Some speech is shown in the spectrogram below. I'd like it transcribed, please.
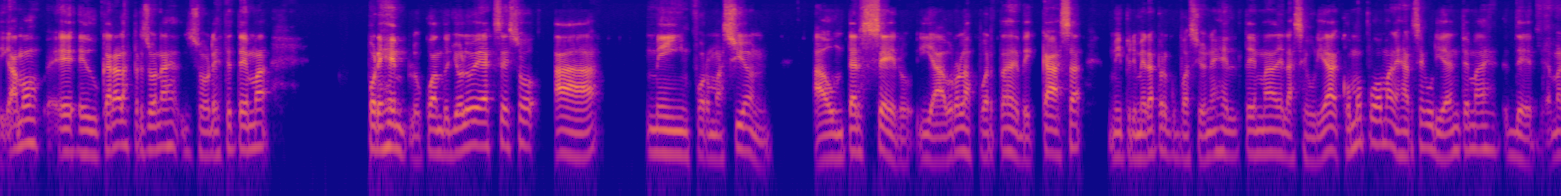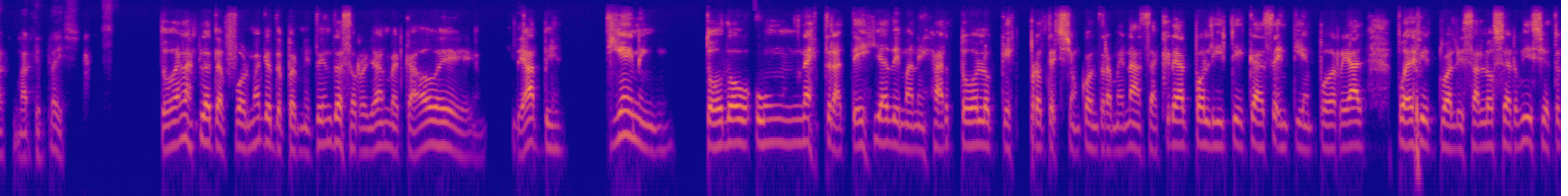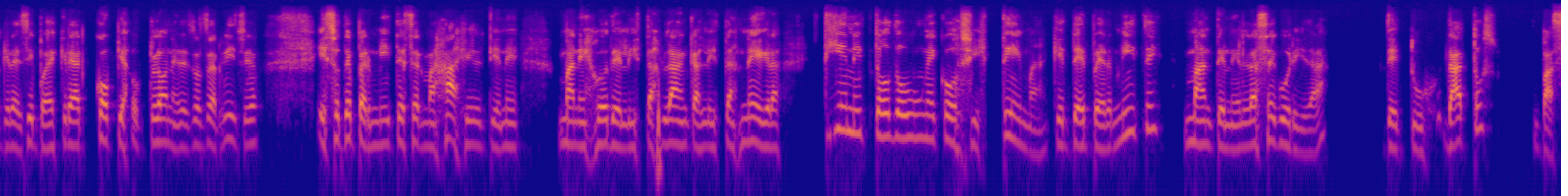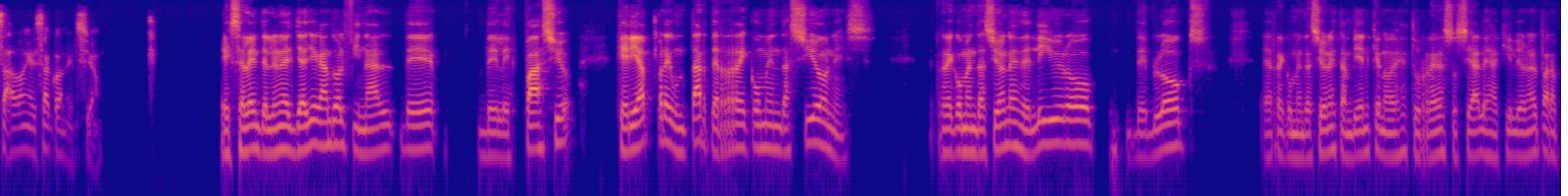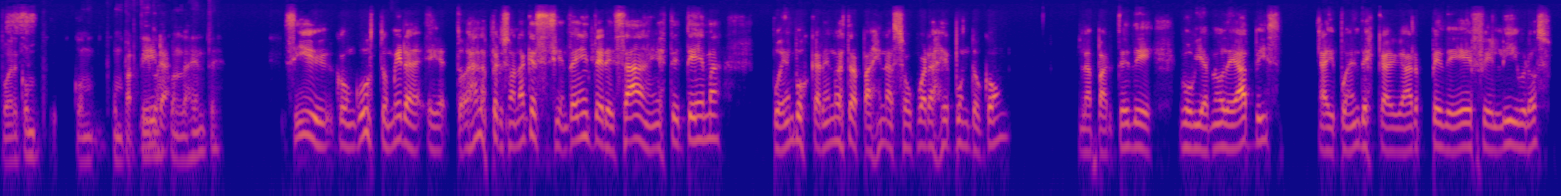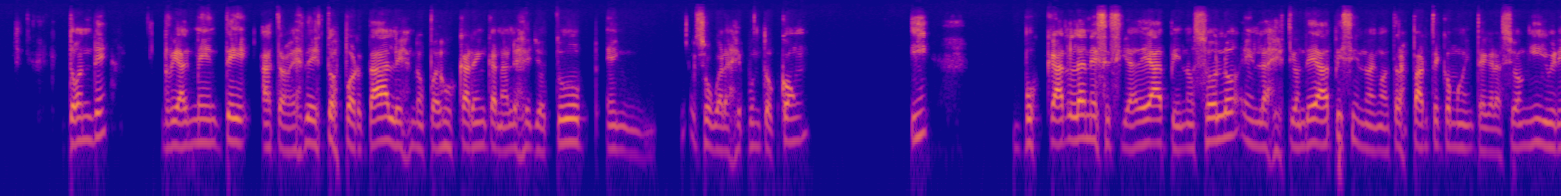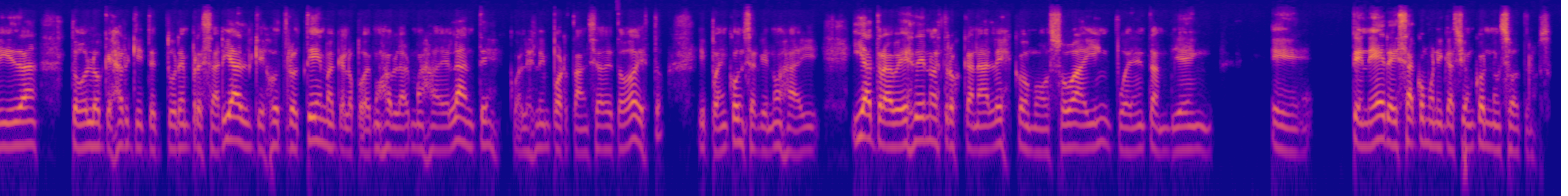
digamos, e, educar a las personas sobre este tema. Por ejemplo, cuando yo le doy acceso a mi información a un tercero y abro las puertas de casa, mi primera preocupación es el tema de la seguridad. ¿Cómo puedo manejar seguridad en temas de, de marketplace? todas las plataformas que te permiten desarrollar el mercado de, de API tienen toda una estrategia de manejar todo lo que es protección contra amenaza, crear políticas en tiempo real, puedes virtualizar los servicios, esto quiere decir, puedes crear copias o clones de esos servicios, eso te permite ser más ágil, tiene manejo de listas blancas, listas negras, tiene todo un ecosistema que te permite mantener la seguridad de tus datos basado en esa conexión. Excelente, Leonel. Ya llegando al final de, del espacio, quería preguntarte recomendaciones, recomendaciones de libro, de blogs, eh, recomendaciones también que nos dejes tus redes sociales aquí, Leonel, para poder compartirlas con la gente. Sí, con gusto. Mira, eh, todas las personas que se sientan interesadas en este tema pueden buscar en nuestra página softwareag.com la parte de gobierno de APIs Ahí pueden descargar PDF, libros, donde realmente a través de estos portales nos puedes buscar en canales de YouTube, en softwareag.com y buscar la necesidad de API, no solo en la gestión de API, sino en otras partes como integración híbrida, todo lo que es arquitectura empresarial, que es otro tema que lo podemos hablar más adelante, cuál es la importancia de todo esto, y pueden conseguirnos ahí. Y a través de nuestros canales como SOAIN pueden también eh, tener esa comunicación con nosotros.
